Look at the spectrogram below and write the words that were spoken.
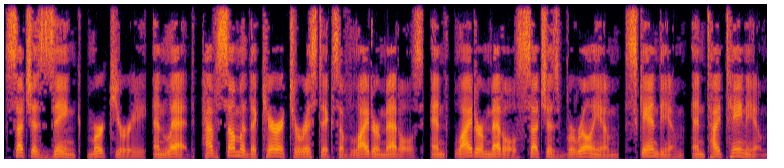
such as zinc, mercury, and lead, have some of the characteristics of lighter metals, and, lighter metals such as beryllium, scandium, and titanium,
